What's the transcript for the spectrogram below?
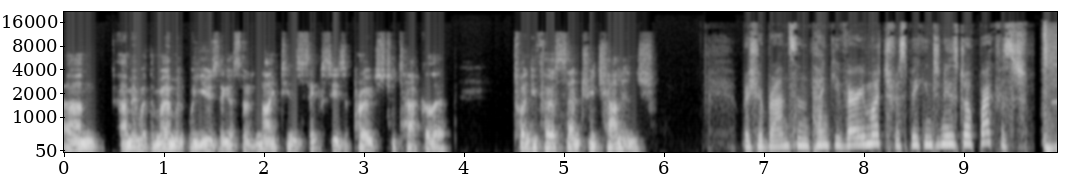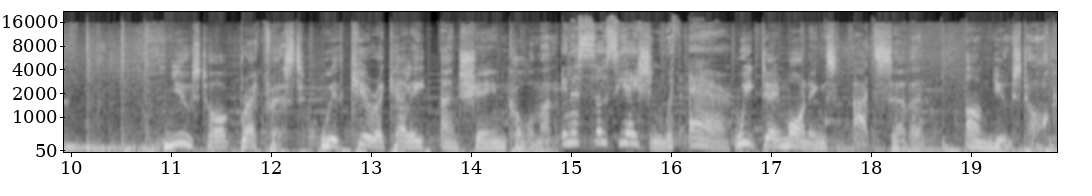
Um, I mean, at the moment, we're using a sort of 1960s approach to tackle a 21st century challenge. Richard Branson, thank you very much for speaking to Newstalk Breakfast. News Talk Breakfast with Ciara Kelly and Shane Coleman. In association with AIR Weekday mornings at 7 on News Talk.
